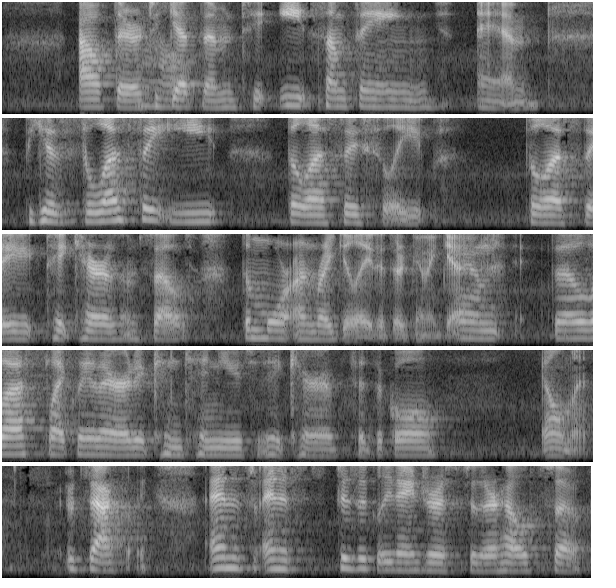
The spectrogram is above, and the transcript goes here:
out there to get them to eat something and because the less they eat, the less they sleep, the less they take care of themselves, the more unregulated they're going to get. and the less likely they are to continue to take care of physical ailments. Exactly, and it's and it's physically dangerous to their health. So,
